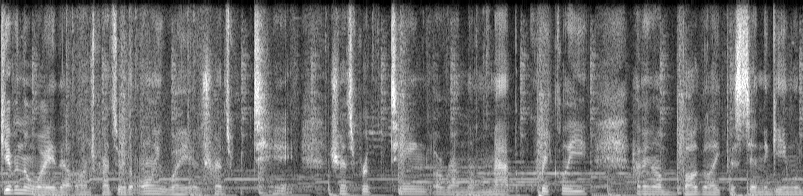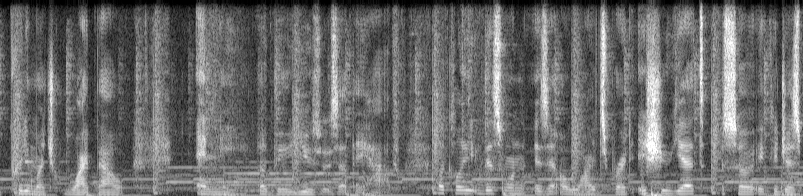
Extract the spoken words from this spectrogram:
given the way that launch pads are the only way of transporting transporting around the map quickly, having a bug like this in the game would pretty much wipe out any of the users that they have. Luckily, this one isn't a widespread issue yet, so it could just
